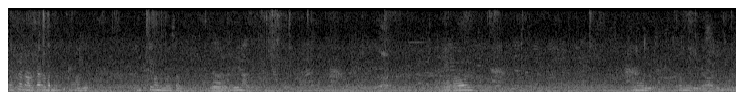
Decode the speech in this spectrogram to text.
ఫస్ట్ నాలుగు సార్లు అది మంచిగా ఉంది మోసాలు అది నాది. ఆరు. మూడు. తొమ్మిది. ఆరు. మూడు.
